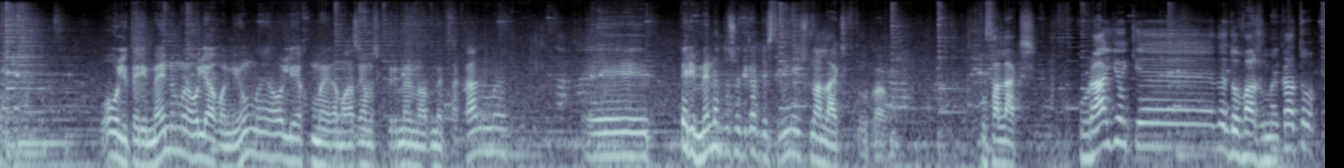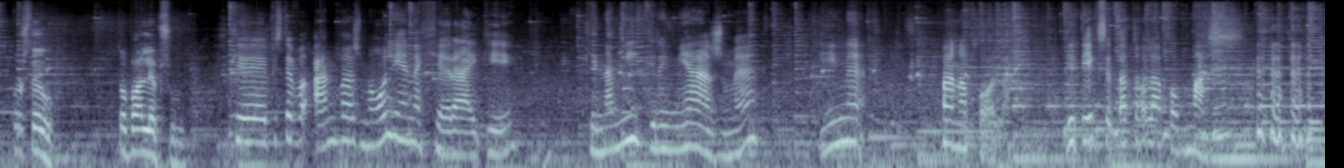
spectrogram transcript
Όλοι περιμένουμε, όλοι αγωνιούμε, όλοι έχουμε τα μαγαζιά μας και περιμένουμε να δούμε τι θα κάνουμε. Ε, περιμένοντας ότι κάποια στιγμή ίσως να αλλάξει αυτό το πράγμα. Που θα αλλάξει. Κουράγιο και δεν το βάζουμε κάτω προς Θεού. Το παλέψουμε. Και πιστεύω αν βάζουμε όλοι ένα χεράκι και να μην γκρινιάζουμε είναι πάνω απ' όλα. Γιατί εξετάται όλα από εμάς.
